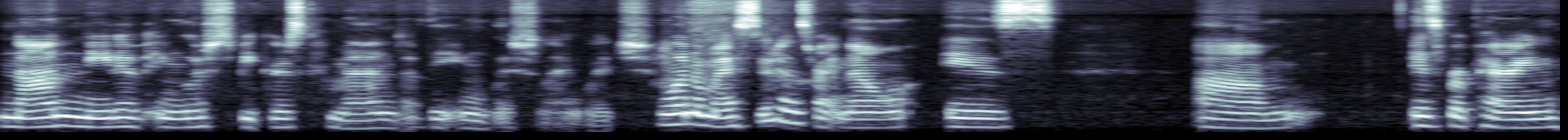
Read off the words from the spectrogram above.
non native English speakers' command of the English language. One of my students right now is um, is preparing.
